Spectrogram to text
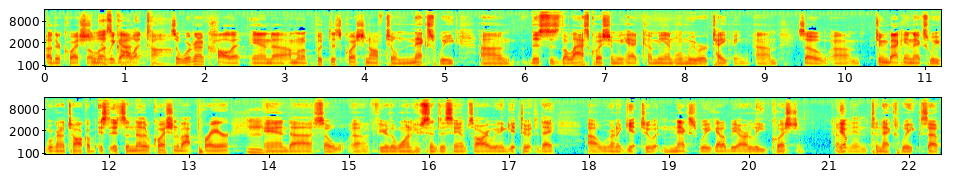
other question. So that let's we got. call it time. So we're going to call it, and uh, I'm going to put this question off till next week. Um, this is the last question we had come in when we were taping. Um, so um, tune back in next week. We're going to talk. About, it's, it's another question about prayer, and uh, so uh, if you're the one who sent this in, sorry we didn't get to it today. Uh, we're going to get to it next week. That'll be our lead question coming Yep. in to next week. So,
